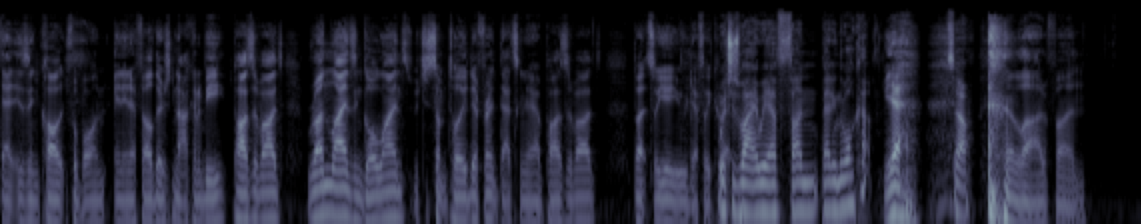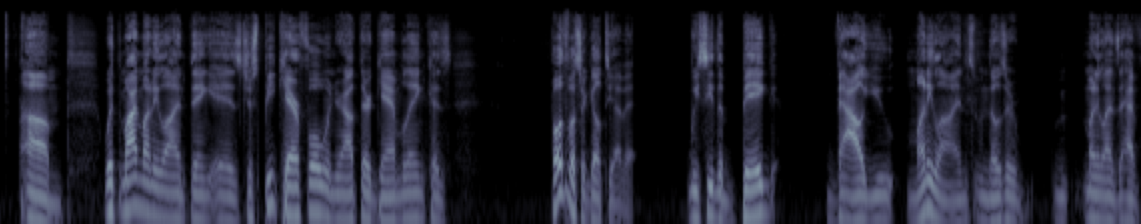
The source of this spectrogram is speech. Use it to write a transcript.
that is in college football and, and NFL, there's not going to be positive odds. Run lines and goal lines, which is something totally different, that's going to have positive odds. But so yeah, you're definitely correct. which is why we have fun betting the World Cup. yeah, So a lot of fun. Um, with my money line thing is just be careful when you're out there gambling because both of us are guilty of it. We see the big value money lines when those are money lines that have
